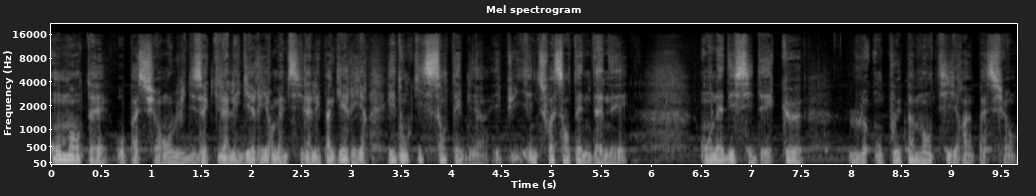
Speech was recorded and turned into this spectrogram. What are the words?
On mentait au patient, on lui disait qu'il allait guérir même s'il n'allait pas guérir. Et donc, il se sentait bien. Et puis, il y a une soixantaine d'années, on a décidé que on ne pouvait pas mentir à un patient,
